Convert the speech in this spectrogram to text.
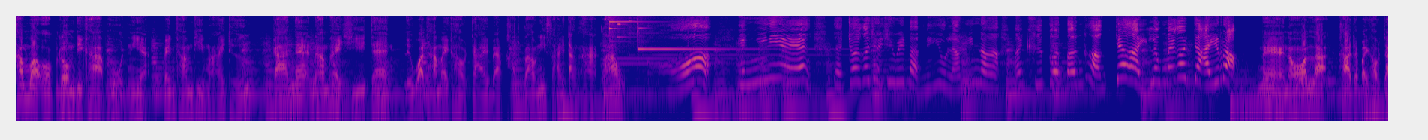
คำว่าอบรมที่ข้าพูดเนี่ย เป็นคำที่หมายถึง การแนะนำให้ชี้แจ้ง หรือว่าทำให้เข้าใจแบบขัดเกลานิสัยต่างหากเล่าอ๋ออย่างนี้นี่เอง แต่จ้อยก็ใช้ชีวิตแบบนี้อยู่แล้วนี่นา มันคือตัวตนของจ้อยลุงไม่เข้าใจหรอก แน่นอนละข้าจะไปเข้าใจ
